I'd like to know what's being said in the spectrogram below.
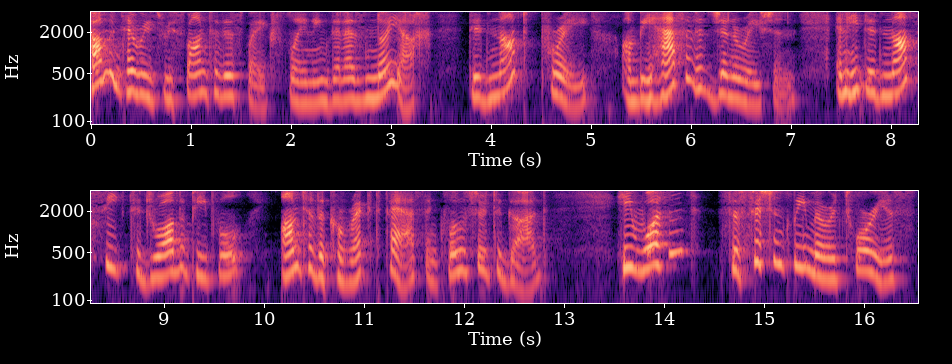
Commentaries respond to this by explaining that as Noach did not pray on behalf of his generation, and he did not seek to draw the people onto the correct path and closer to God, he wasn't sufficiently meritorious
